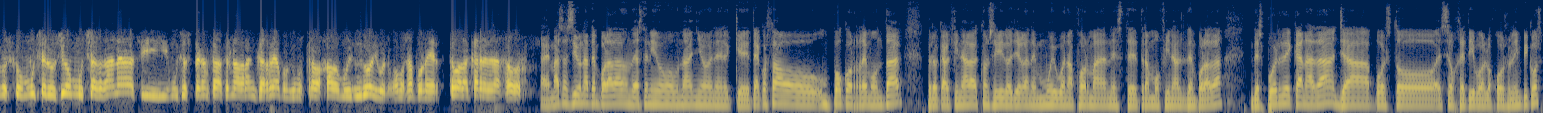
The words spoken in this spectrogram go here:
pues, con mucha ilusión, muchas ganas y mucha esperanza de hacer una gran carrera porque hemos trabajado muy duro y bueno, vamos a poner toda la carrera en el asador. Además ha sido una temporada donde has tenido un año en el que te ha costado un poco remontar, pero que al final has conseguido llegar en muy buena forma en este tramo final de temporada. Después de Canadá ya ha puesto ese objetivo en los Juegos Olímpicos.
